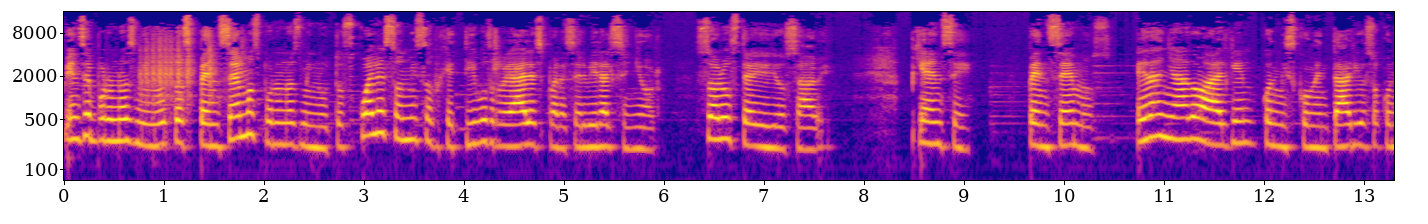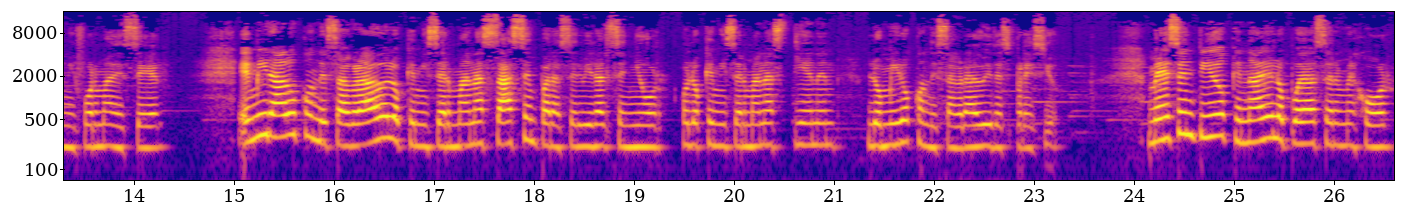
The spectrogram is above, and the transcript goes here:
Piense por unos minutos, pensemos por unos minutos cuáles son mis objetivos reales para servir al Señor. Solo usted y Dios sabe. Piense, pensemos, ¿he dañado a alguien con mis comentarios o con mi forma de ser? He mirado con desagrado lo que mis hermanas hacen para servir al Señor o lo que mis hermanas tienen, lo miro con desagrado y desprecio. Me he sentido que nadie lo puede hacer mejor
